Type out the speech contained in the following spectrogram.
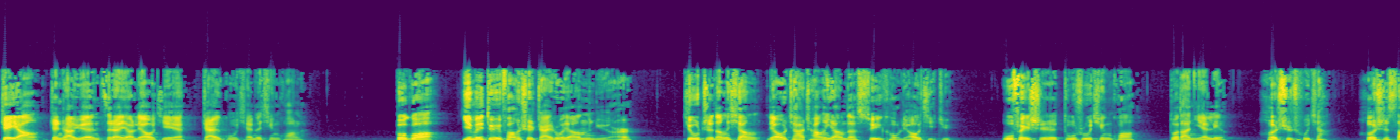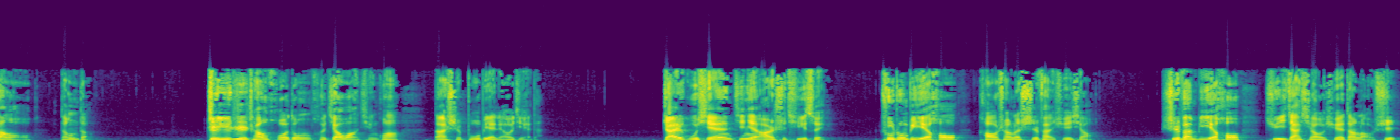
这样，侦查员自然要了解翟古贤的情况了。不过，因为对方是翟若阳的女儿，就只能像聊家常一样的随口聊几句，无非是读书情况、多大年龄、何时出嫁、何时丧偶等等。至于日常活动和交往情况，那是不便了解的。翟古贤今年二十七岁，初中毕业后考上了师范学校，师范毕业后去一家小学当老师。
